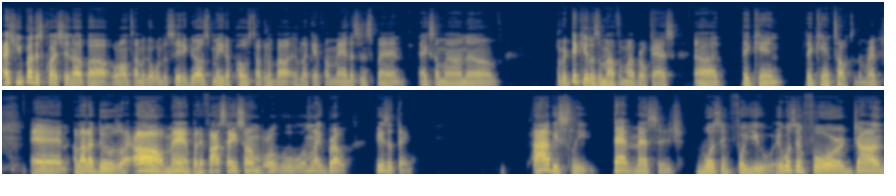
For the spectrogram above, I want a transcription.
actually you brought this question up uh, a long time ago when the city girls made a post talking about if like if a man doesn't spend x amount of a ridiculous amount for my broke ass uh they can they can't talk to them right? And a lot of dudes are like oh man but if i say something blah, blah, blah," i'm like bro here's the thing. Obviously that message wasn't for you. It wasn't for john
